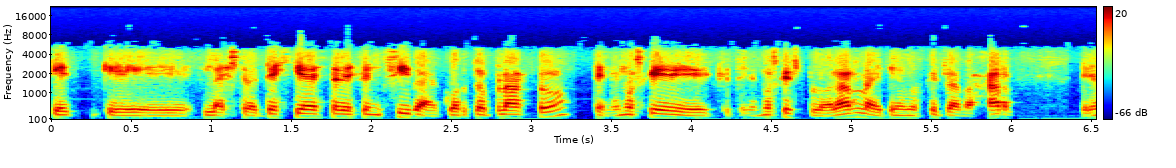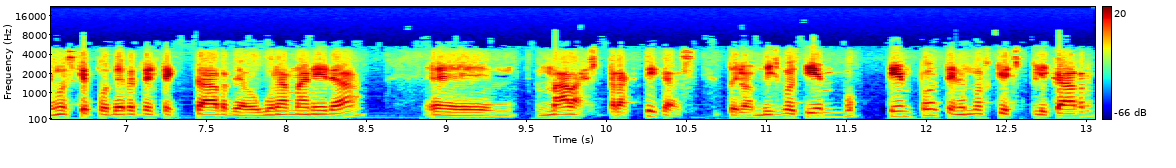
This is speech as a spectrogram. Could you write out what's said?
que, que la estrategia esta defensiva a corto plazo tenemos que, que tenemos que explorarla y tenemos que trabajar. Tenemos que poder detectar de alguna manera eh, malas prácticas, pero al mismo tiempo, tiempo tenemos que explicar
